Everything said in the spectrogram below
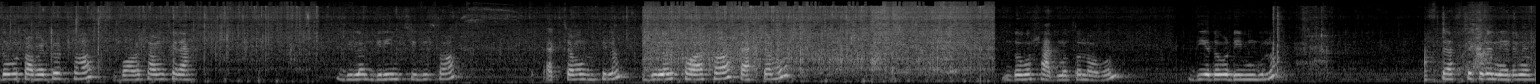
দেবো টমেটোর সস, বড় চামচের এক, দিলাম গ্রিন চিলি সস, এক চামচ দিলাম দিলাম সোয়া সস এক চামচ দেবো স্বাদ মতো লবণ। দিয়ে দেবো ডিমগুলো। আস্তে আস্তে করে নেড়ে নেব।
